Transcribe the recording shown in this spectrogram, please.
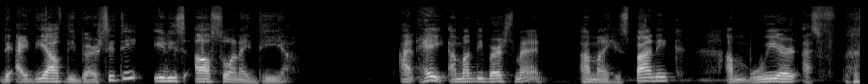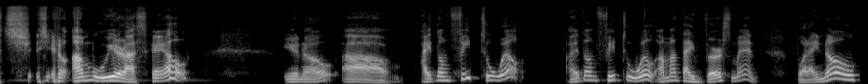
the idea of diversity, it is also an idea. And hey, I'm a diverse man. I'm a Hispanic. I'm weird as you know, I'm weird as hell. You know, um, I don't fit too well. I don't fit too well. I'm a diverse man. But I know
